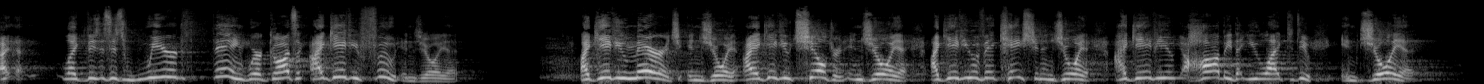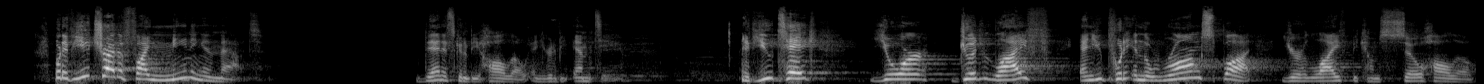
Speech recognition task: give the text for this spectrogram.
I, like this is this weird thing where God's like, I gave you food, enjoy it. I gave you marriage, enjoy it. I gave you children, enjoy it. I gave you a vacation, enjoy it. I gave you a hobby that you like to do, enjoy it. But if you try to find meaning in that, then it's going to be hollow and you're going to be empty. If you take your good life and you put it in the wrong spot, your life becomes so hollow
